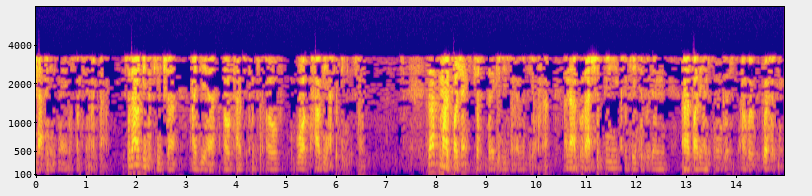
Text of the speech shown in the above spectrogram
Japanese name or something like that. So that would be the future idea of how to of what how VIAF would be useful. So that's my project, just to give you some overview on that. And that, well, that should be completed within by the end of August. Uh, we're, hoping.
